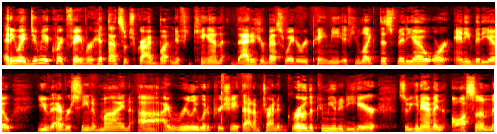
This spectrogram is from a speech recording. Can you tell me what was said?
Anyway, do me a quick favor. Hit that subscribe button if you can. That is your best way to repay me. If you like this video or any video you've ever seen of mine, uh, I really would appreciate that. I'm trying to grow the community here so we can have an awesome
